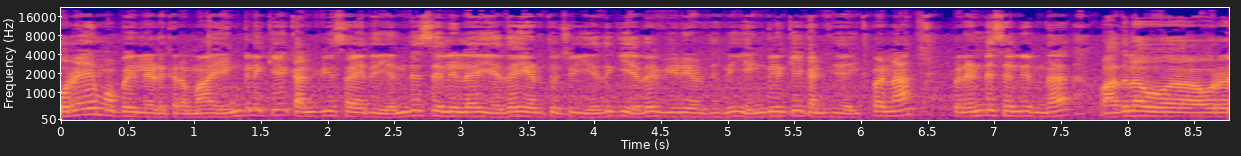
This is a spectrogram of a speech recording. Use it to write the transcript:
ஒரே மொபைல்ல எடுக்கிறோமா? எங்களுக்கே கன்ஃபியூஸ் ஆயிடுது எந்த செல்லுல எதை எடுத்து வச்சு எதுக்கு எதை வீடியோ எடுத்து எங்களுக்கே கன்ஃபியூஸ் ஆயிடுது இப்பனா இப்ப ரெண்டு செல் இருந்தா அதுல ஒரு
